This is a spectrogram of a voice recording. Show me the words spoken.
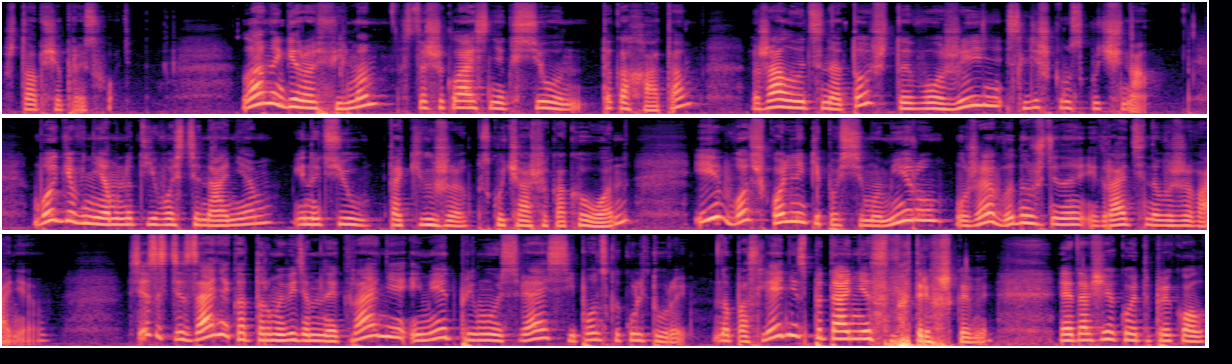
что вообще происходит. Главный герой фильма, старшеклассник Сюн Такахата, жалуется на то, что его жизнь слишком скучна. Боги внемлют его стенаниям и нытью таких же скучашек, как и он, и вот школьники по всему миру уже вынуждены играть на выживание. Все состязания, которые мы видим на экране, имеют прямую связь с японской культурой. Но последнее испытание с матрешками. Это вообще какой-то прикол.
